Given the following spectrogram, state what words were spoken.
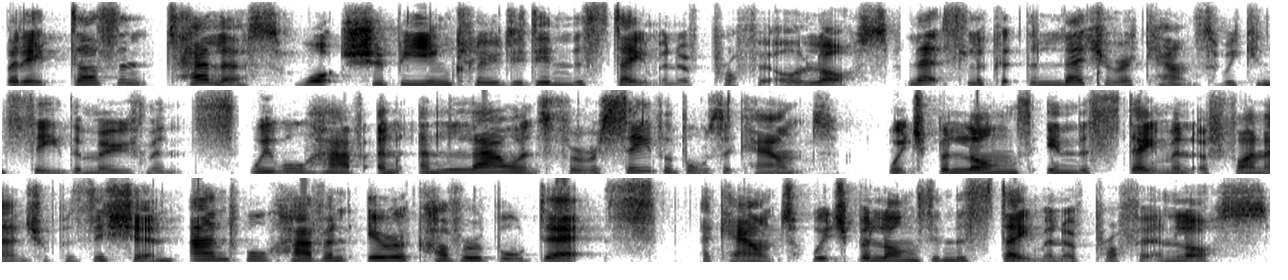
but it doesn't tell us what should be included in the statement of profit or loss. Let's look at the ledger account so we can see the movements. We will have an allowance for receivables account, which belongs in the statement of financial position, and will have an irrecoverable debts account, which belongs in the statement of profit and loss.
